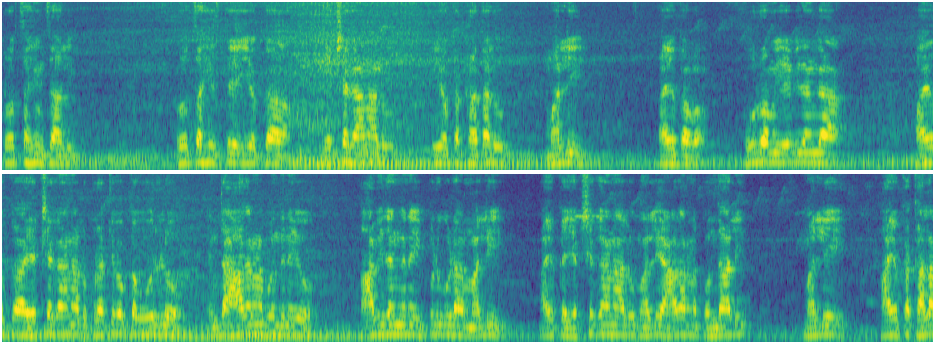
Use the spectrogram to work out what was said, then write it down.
ప్రోత్సహించాలి. ప్రోత్సహిస్తే ఈ యొక్క యక్షగానాలు ఈ యొక్క కథలు మళ్ళీ ఆ యొక్క పూర్వం ఏ విధంగా ఆ యొక్క యక్షగానాలు ప్రతి ఒక్క ఊరిలో ఎంత ఆదరణ పొందినాయో ఆ విధంగానే ఇప్పుడు కూడా మళ్ళీ ఆ యొక్క యక్షగానాలు మళ్ళీ ఆదరణ పొందాలి. మళ్ళీ ఆ యొక్క కళ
